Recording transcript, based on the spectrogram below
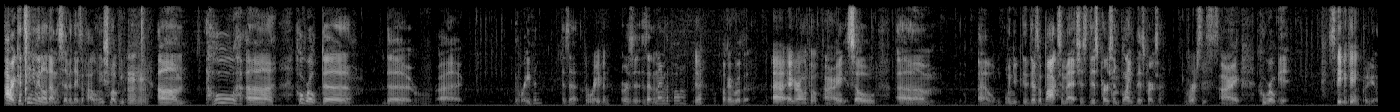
all right, continuing on down the seven days of Halloween, Smokey. mm-hmm. Um, who uh who wrote the the uh the Raven? Is that The Raven. or is it is that the name of the poem? Yeah. Okay, who wrote that? Uh, Edgar Allan Poe. All right, so um, uh, when you there's a boxing match, is this person blank this person? Versus All right, who wrote it? Stephen King. Put it together.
